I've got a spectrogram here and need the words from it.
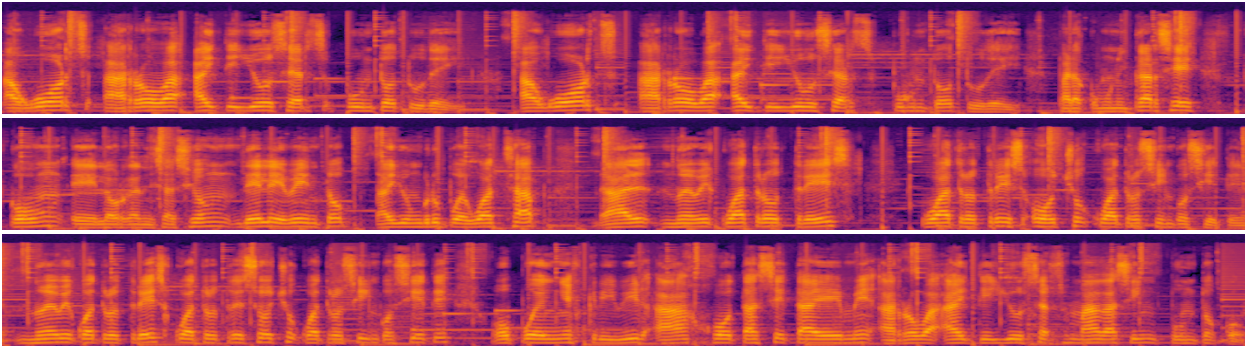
awards.itusers.today awards.itusers.today para comunicarse con eh, la organización del evento hay un grupo de WhatsApp al 943 438-457, 943-438-457 o pueden escribir a jzm.itusersmagazine.com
